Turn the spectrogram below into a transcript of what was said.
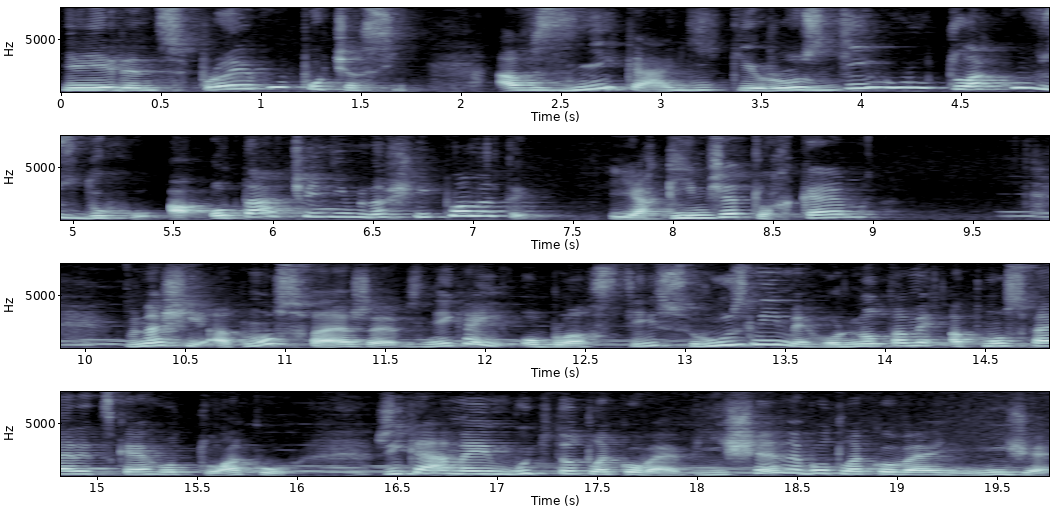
je jeden z projevů počasí a vzniká díky rozdílům tlaku vzduchu a otáčením naší planety. Jakýmže tlakem? V naší atmosféře vznikají oblasti s různými hodnotami atmosférického tlaku. Říkáme jim buď to tlakové výše nebo tlakové níže.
